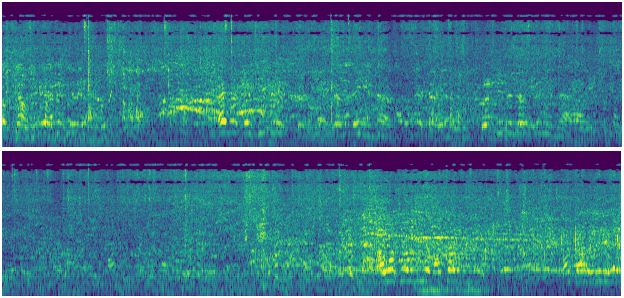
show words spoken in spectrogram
Watch out of here, watch out of here. Watch out of here.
